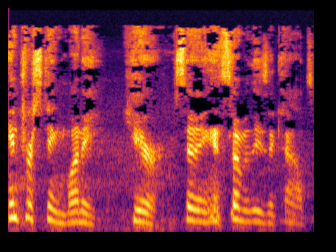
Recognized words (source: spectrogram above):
interesting money here sitting in some of these accounts.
